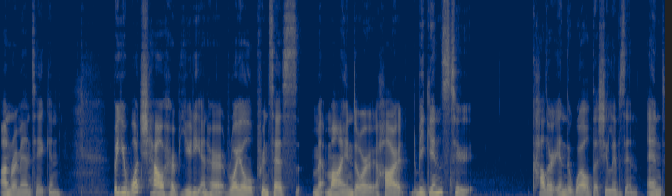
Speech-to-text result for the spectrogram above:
unromantic and but you watch how her beauty and her royal princess mind or heart begins to color in the world that she lives in and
